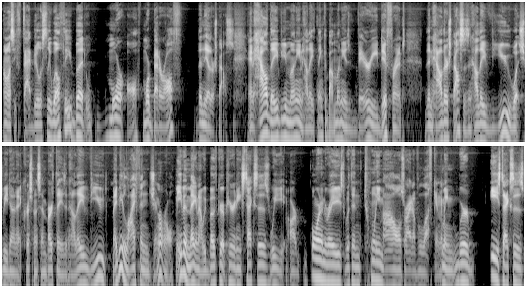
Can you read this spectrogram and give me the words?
I don't want to say fabulously wealthy, but more off, more better off than the other spouse. And how they view money and how they think about money is very different than how their spouses and how they view what should be done at Christmas and birthdays and how they view maybe life in general. Even Meg and I, we both grew up here in East Texas. We are born and raised within 20 miles right of Lufkin. I mean, we're East Texas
